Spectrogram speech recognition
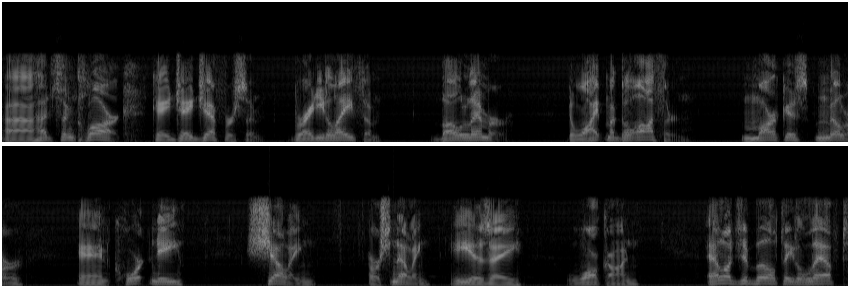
uh, Hudson Clark, KJ Jefferson, Brady Latham, Beaux Limmer, Dwight McGlothern, Marcus Miller, and Courtney Schelling or Snelling. He is a walk on. Eligibility left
